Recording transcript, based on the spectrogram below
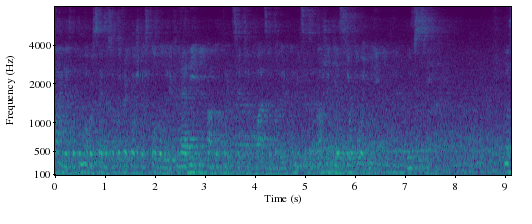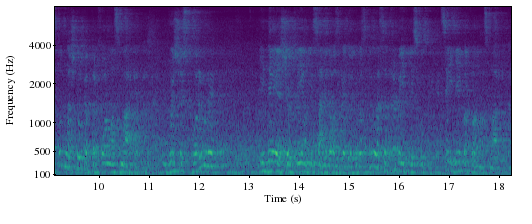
дані з допомогою сервісу, який коштує 100 доларів на рік або 30 чи 20 доларів на місяць, вона вже є сьогодні у всіх. Наступна штука перформанс-маркетинг. Ви щось створили, ідея, що клієнти самі до вас прийдуть, розбилася, треба їх десь купити. Це і є перформанс-маркетинг.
